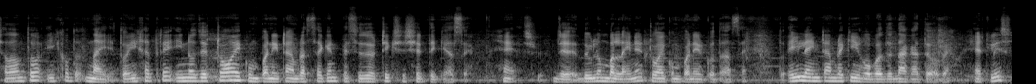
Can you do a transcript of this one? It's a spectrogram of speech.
সাধারণত এই কথা নাই। তো এই ক্ষেত্রে ইনো যে টয় কোম্পানিটা আমরা সেকেন্ড পেসেজের ঠিক শেষের দিকে আছে হ্যাঁ যে দুই নম্বর লাইনে টয় কোম্পানির কথা আছে। তো এই লাইনটা আমরা কী হব যে দেখাতে হবে অ্যাটলিস্ট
